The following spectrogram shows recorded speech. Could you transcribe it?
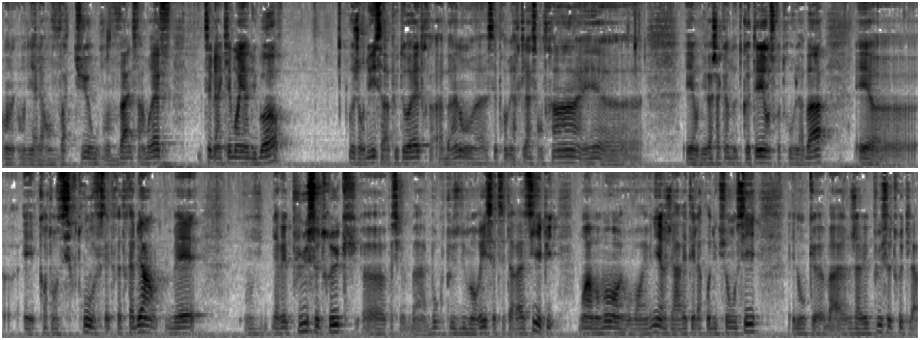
on, y allait en voiture ou en van. Enfin bref, c'est bien avec les moyens du bord. Aujourd'hui, ça va plutôt être, ah ben non, euh, c'est première classe en train et euh, et on y va chacun de notre côté, on se retrouve là-bas et euh, quand on s'y retrouve, c'est très très bien, mais il n'y avait plus ce truc euh, parce que ben, beaucoup plus d'humoristes, etc. Et puis moi, à un moment, on va en y venir, j'ai arrêté la production aussi, et donc euh, bah, j'avais plus ce truc-là.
